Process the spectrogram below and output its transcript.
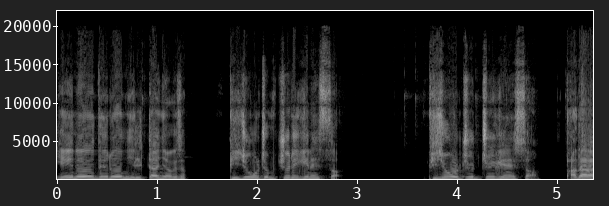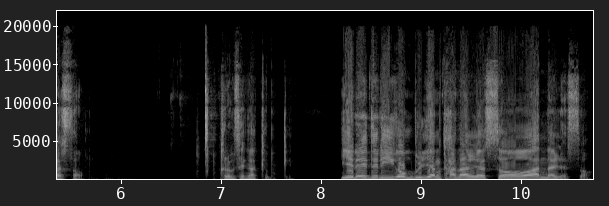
얘네들은 일단 여기서 비중을 좀 줄이긴 했어. 비중을 줄, 줄이긴 했어. 받아갔어. 그럼 생각해 볼게. 얘네들이 이건 물량 다 날렸어? 안 날렸어?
